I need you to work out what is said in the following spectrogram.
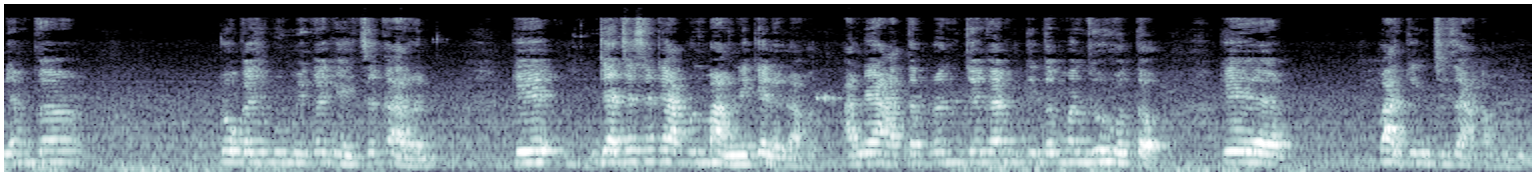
नेमकं टोकाची भूमिका घ्यायचं कारण की ज्याच्यासाठी आपण मागणी केलेलं आहोत. आणि आतापर्यंत जे काय तिथं मंजूर होतं की पार्किंगची जागा म्हणून.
